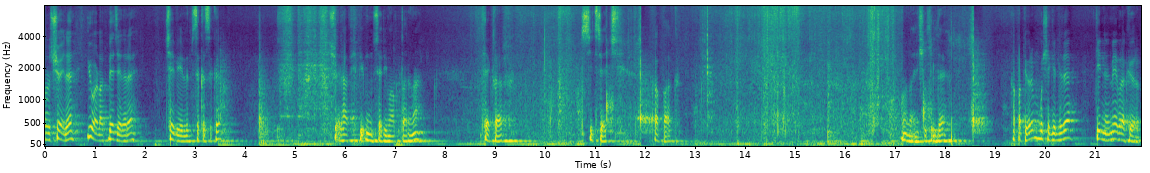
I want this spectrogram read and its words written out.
Hamurları şöyle yuvarlak bezelere çevirdim sıkı sıkı. Şöyle hafif bir un sereyim altlarına. Tekrar streç, kapak. Bunu da aynı şekilde kapatıyorum. Bu şekilde de dinlenmeye bırakıyorum.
